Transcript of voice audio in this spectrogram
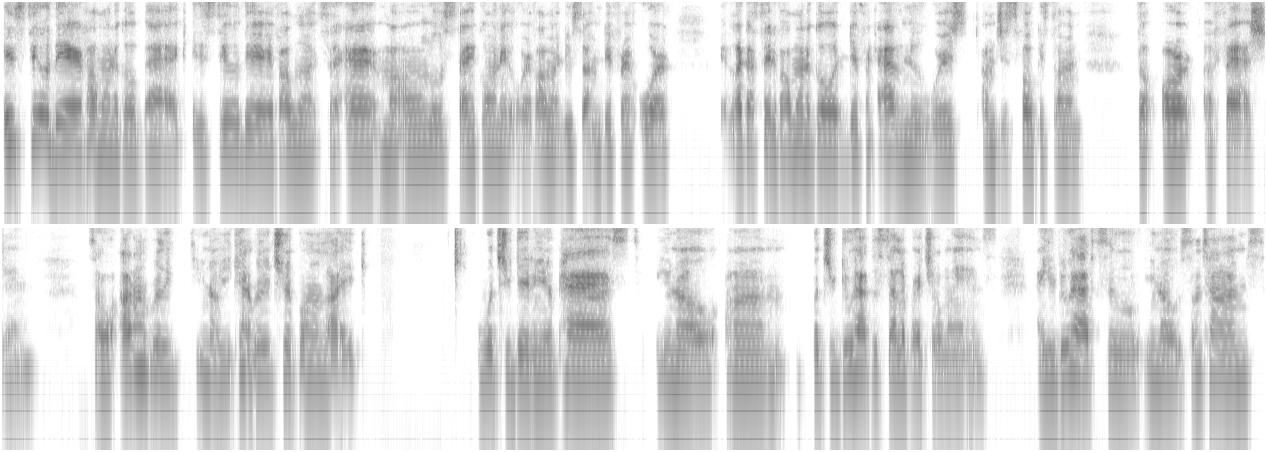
it's still there if I want to go back. It's still there if I want to add my own little stank on it, or if I want to do something different, or like I said, if I want to go a different avenue where I'm just focused on the art of fashion. So I don't really, you know, you can't really trip on like what you did in your past, you know, um, but you do have to celebrate your wins. And you do have to, you know, sometimes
